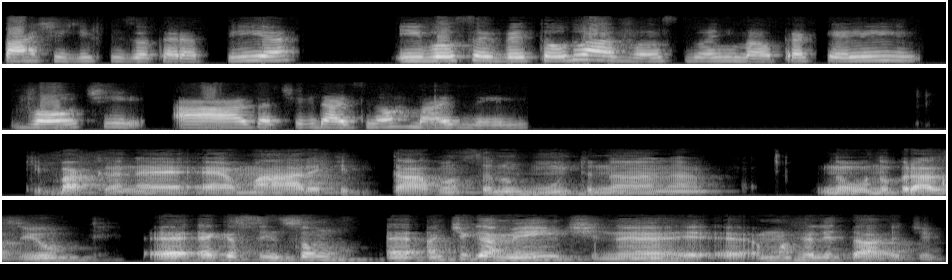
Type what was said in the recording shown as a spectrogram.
parte de fisioterapia, e você ver todo o avanço do animal para que ele volte às atividades normais dele. Que bacana, é, é uma área que está avançando muito na, na no, no, Brasil. É, é, que assim, são, é, antigamente, né, é, é uma realidade.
